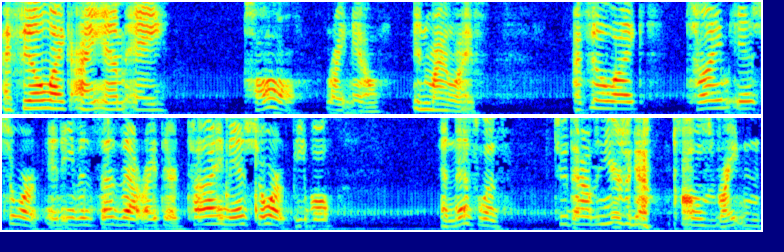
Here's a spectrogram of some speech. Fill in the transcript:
I feel like I am a Paul right now in my life. I feel like time is short. It even says that right there. Time is short, people. And this was 2,000 years ago. Paul's writing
